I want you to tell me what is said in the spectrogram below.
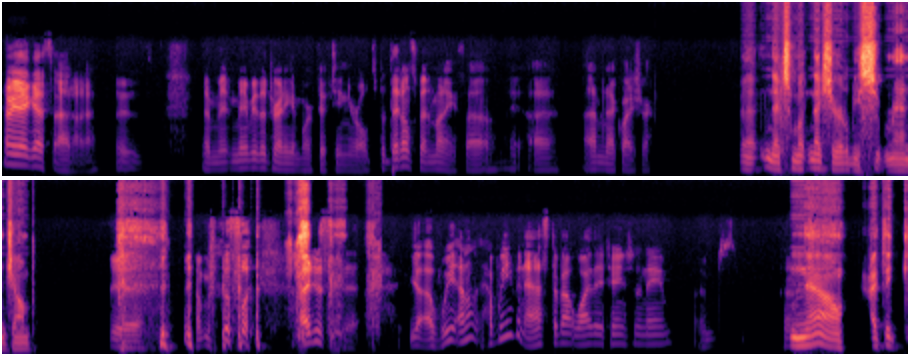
I mean, I guess I don't know. Maybe they're trying to get more 15-year-olds, but they don't spend money, so uh, I'm not quite sure. Uh, next next year it'll be Superman Jump. Yeah, I'm just like, I just yeah. Have we I don't have we even asked about why they changed the name? I'm just uh, No, I think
